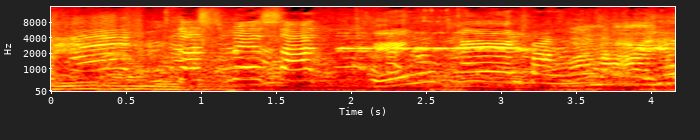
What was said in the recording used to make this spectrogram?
di Merembul. Dengkeng, Anak Ayu.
